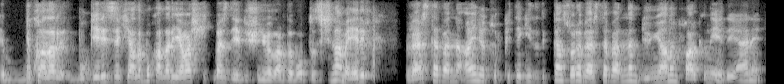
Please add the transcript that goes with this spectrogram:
E, bu kadar bu geri zekalı bu kadar yavaş gitmez diye düşünüyorlardı Bottas için ama herif Verstappen'le aynı tur pite girdikten sonra Verstappen'den dünyanın farkını yedi. Yani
